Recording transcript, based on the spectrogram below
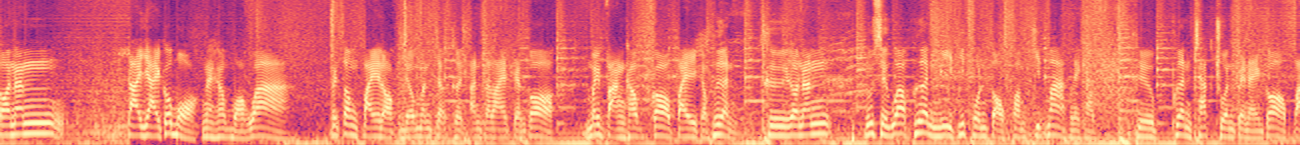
ตอนนั้นตายายก็บอกนะครับบอกว่า ไม่ต้องไปหรอกเดี๋ยวมันจะเกิดอันตรายแต่ก็ไม่ฟังครับก็ไปกับเพื่อน คือตอนนั้นรู้สึกว่าเพื่อนมีอิทธิพลต่อความคิดมากเลยครับ คือเพื่อนชักชวนไปไหนก็ไป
